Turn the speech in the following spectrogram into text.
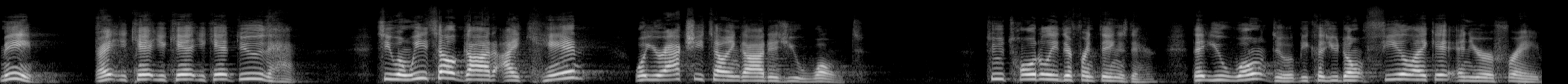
Me. Right? You can't you can't you can't do that. See, when we tell God I can't, what you're actually telling God is you won't. Two totally different things there that you won't do it because you don't feel like it and you're afraid.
